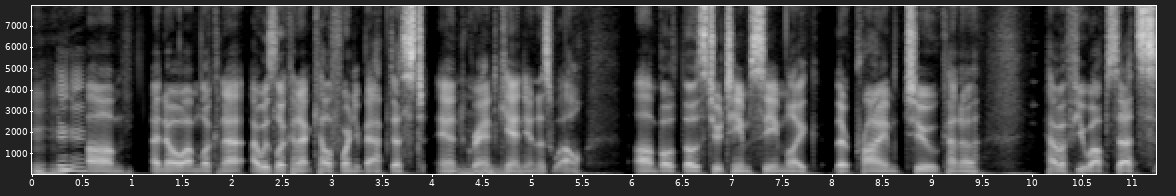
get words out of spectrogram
Mm-hmm. Mm-hmm. Um, I know I'm looking at, I was looking at California Baptist and Grand Mm. Canyon as well. Um, both those two teams seem like they're primed to kind of have a few upsets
